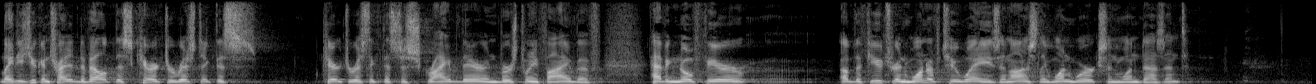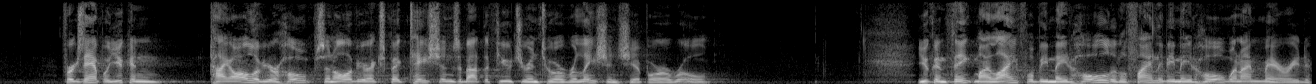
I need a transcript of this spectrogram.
Ladies, you can try to develop this characteristic, this characteristic that's described there in verse 25 of having no fear of the future in one of two ways. And honestly, one works and one doesn't. For example, you can tie all of your hopes and all of your expectations about the future into a relationship or a role. You can think my life will be made whole. It'll finally be made whole when I'm married.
